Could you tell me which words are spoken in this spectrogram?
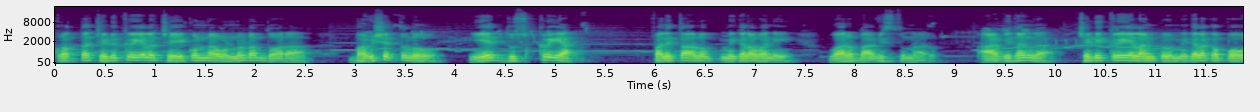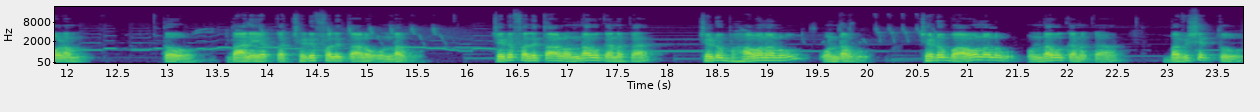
క్రొత్త చెడు క్రియలు చేయకుండా ఉండడం ద్వారా భవిష్యత్తులో ఏ దుష్క్రియ ఫలితాలు మిగలవని వారు భావిస్తున్నారు. ఆ విధంగా చెడు క్రియలంటూ మిగలకపోవడంతో దాని యొక్క చెడు ఫలితాలు ఉండవు. చెడు ఫలితాలు ఉండవు కనుక చెడు భావనలు ఉండవు. చెడు భావనలు ఉండవు కనుక భవిష్యత్తు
